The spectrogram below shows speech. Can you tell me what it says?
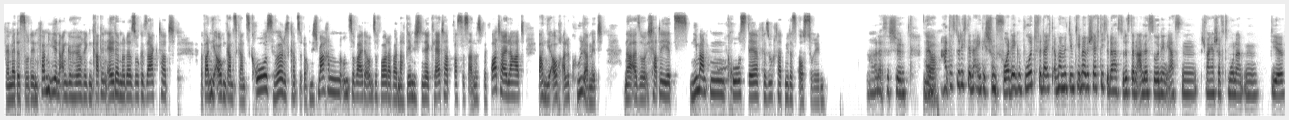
wenn man das so den Familienangehörigen, gerade den Eltern oder so gesagt hat, waren die Augen ganz, ganz groß, Hör, das kannst du doch nicht machen und so weiter und so fort. Aber nachdem ich denen erklärt habe, was das alles für Vorteile hat, waren die auch alle cool damit. Na, also ich hatte jetzt niemanden groß, der versucht hat, mir das auszureden. Oh, das ist schön. Ja. Ähm, hattest du dich denn eigentlich schon vor der Geburt vielleicht einmal mit dem Thema beschäftigt oder hast du das dann alles so in den ersten Schwangerschaftsmonaten dir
